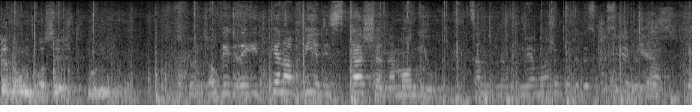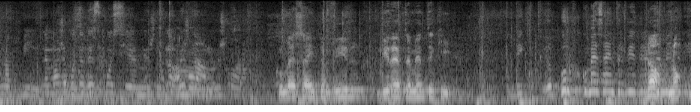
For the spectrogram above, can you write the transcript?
cada um de vocês, por qualquer razão, It cannot be a discussion among you. Це не, не може бути дискусією між Yes, нами. cannot be. Не може бути дискусія між, ну, між Among нами, you. між хором. começa a intervir diretamente aqui. Bec- Porque começa a intervir Não, diretamente não, aqui.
